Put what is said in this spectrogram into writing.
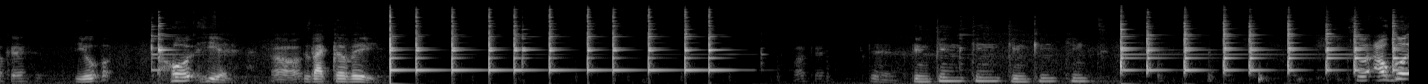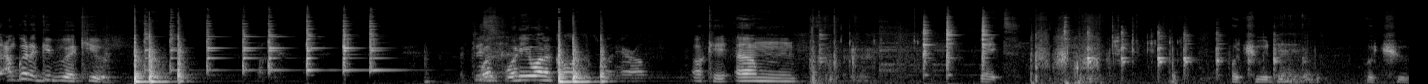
okay. You hold here. Oh, okay. It's like clave. okay. Yeah. King, king, king, king, king, king. So I'll go, I'm going to give you a cue. What, what do you want to call this one, Harold? Okay, um. Wait. Ochu there. Ochu.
